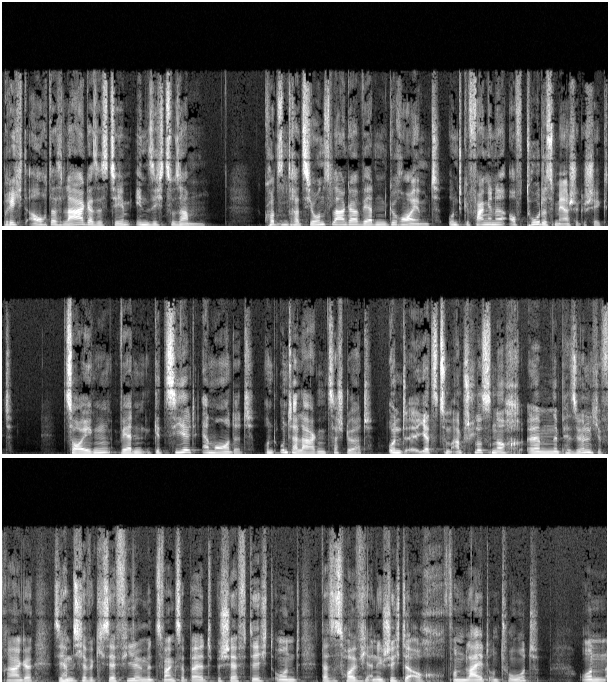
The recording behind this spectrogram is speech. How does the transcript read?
bricht auch das Lagersystem in sich zusammen. Konzentrationslager werden geräumt und Gefangene auf Todesmärsche geschickt. Zeugen werden gezielt ermordet und Unterlagen zerstört. Und äh, jetzt zum Abschluss noch ähm, eine persönliche Frage. Sie haben sich ja wirklich sehr viel mit Zwangsarbeit beschäftigt und das ist häufig eine Geschichte auch von Leid und Tod. Und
